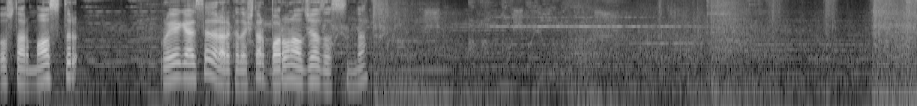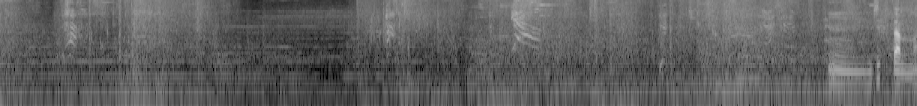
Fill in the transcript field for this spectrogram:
Dostlar Master buraya gelseler arkadaşlar Baron alacağız aslında. Cidden mi?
